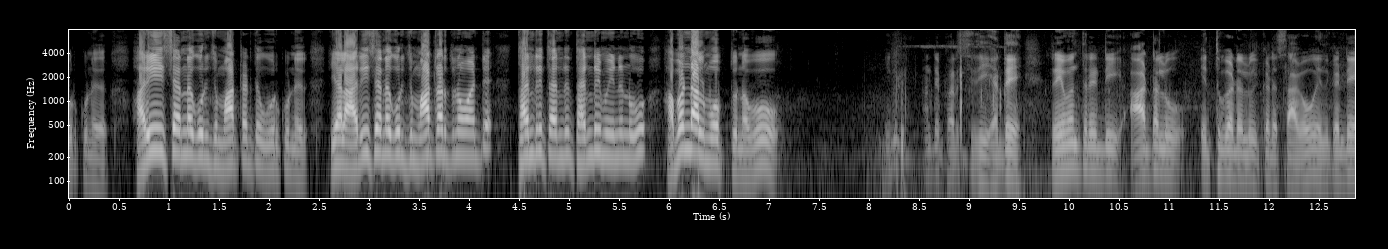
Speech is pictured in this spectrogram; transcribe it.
ఊరుకునేది. హరీష్ అన్న గురించి మాట్లాడితే ఊరుకునేది. ఇలా హరీష్ అన్న గురించి మాట్లాడుతున్నావు అంటే తండ్రి తండ్రి తండ్రి మీద నువ్వు అబండాలు మోపుతున్నావు. అంటే పరిస్థితి అంటే రేవంత్ రెడ్డి ఆటలు ఎత్తుగడలు ఇక్కడ సాగవు. ఎందుకంటే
